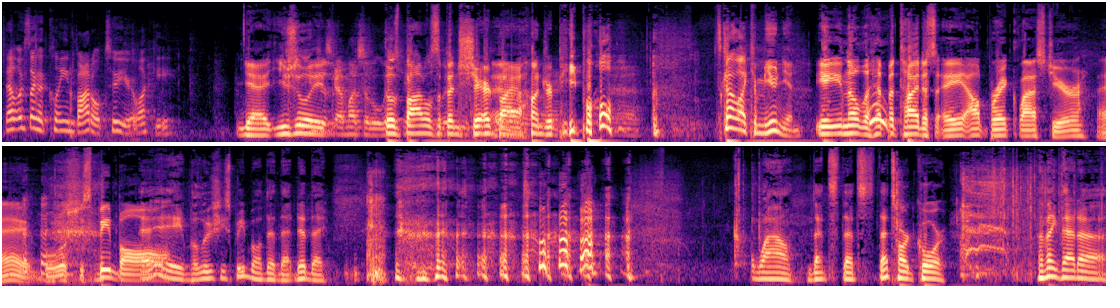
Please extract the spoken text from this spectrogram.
That looks like a clean bottle too. You're lucky. yeah. Usually, just got much of the those bottles have been shared by a hundred people. it's kind of like communion. Yeah, you know the hepatitis A outbreak last year. Hey, bullshit speedball. Hey, Belushi Speedball did that, did they? wow, that's that's that's hardcore. I think that uh,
